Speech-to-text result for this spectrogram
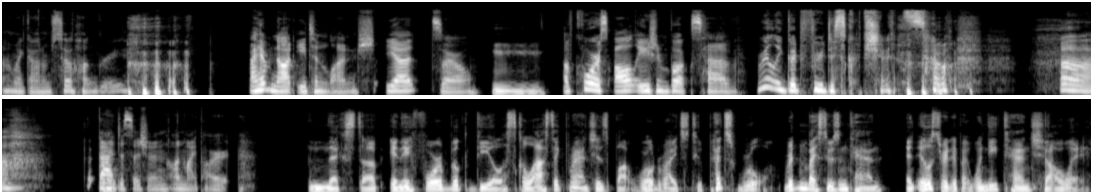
Oh my god, I'm so hungry. I have not eaten lunch yet, so Mm, of course, all Asian books have really good food descriptions. So, uh, bad Right. decision on my part. Next up, in a four book deal, Scholastic Branches bought world rights to Pet's Rule, written by Susan Tan and illustrated by Wendy Tan Shiau Wei.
